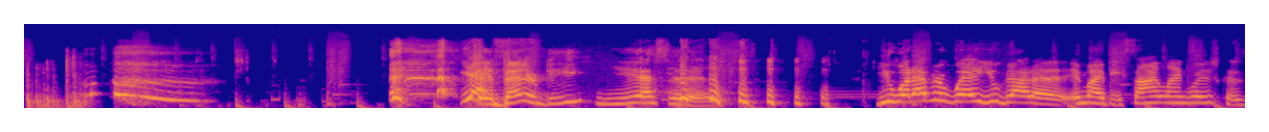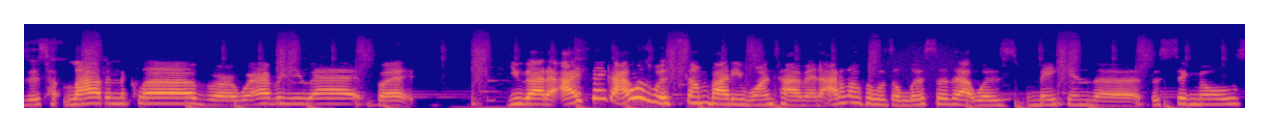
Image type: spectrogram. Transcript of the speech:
Yes. It better be. Yes, it is. you whatever way you gotta. It might be sign language because it's loud in the club or wherever you at, but you gotta. I think I was with somebody one time, and I don't know if it was Alyssa that was making the the signals,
